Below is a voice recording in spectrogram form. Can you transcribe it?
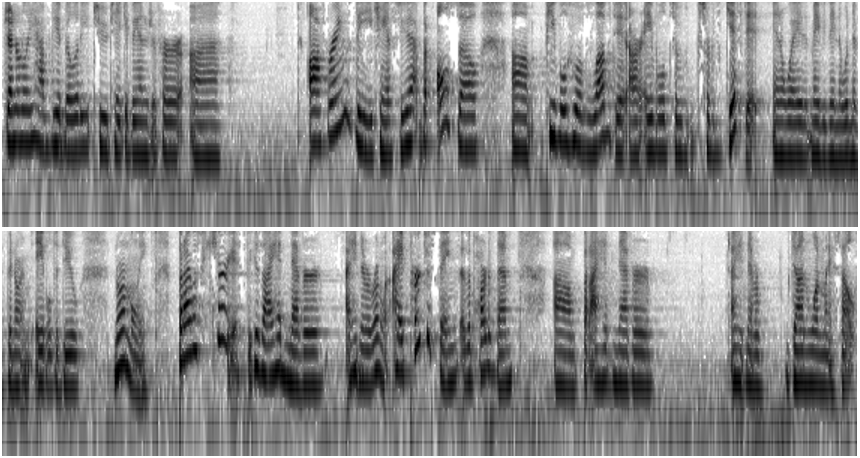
generally have the ability to take advantage of her uh, offerings the chance to do that, but also um, people who have loved it are able to sort of gift it in a way that maybe they wouldn't have been able to do normally. But I was curious because I had never, I had never run one. I had purchased things as a part of them, um, but I had never, I had never done one myself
